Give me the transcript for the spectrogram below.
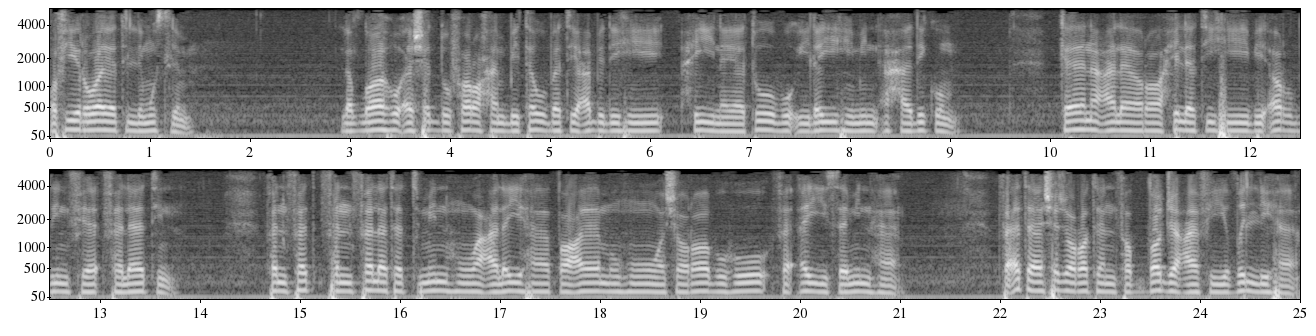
وفي رواية لمسلم لله أشد فرحا بتوبة عبده حين يتوب إليه من أحدكم كان على راحلته بأرض فلات. فانفلتت منه وعليها طعامه وشرابه فأيس منها فأتى شجرة فاضطجع في ظلها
